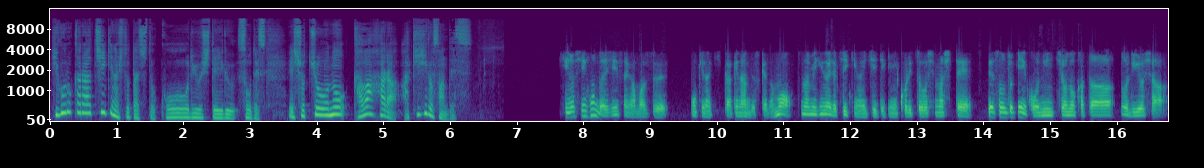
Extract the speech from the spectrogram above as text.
日頃から地域の人たちと交流しているそうです。えー、所長の川原明弘さんです。東日本大震災がまず大きなきっかけなんですけども、津波被害で地域が一時的に孤立をしまして、で、その時にこう認知症の方の利用者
